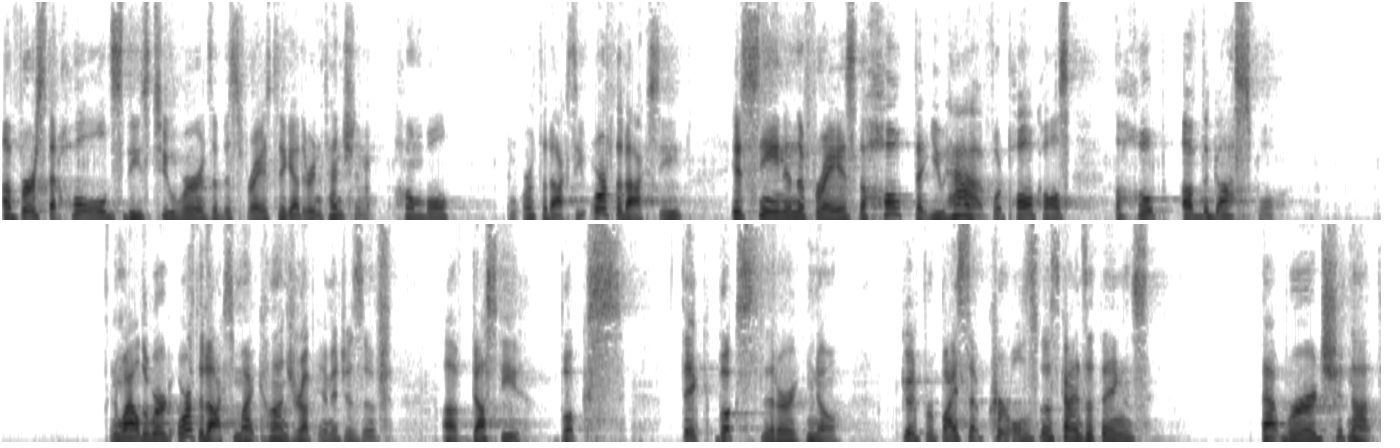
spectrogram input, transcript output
a verse that holds these two words of this phrase together in tension humble and orthodoxy. Orthodoxy is seen in the phrase the hope that you have, what Paul calls the hope of the gospel. And while the word orthodox might conjure up images of, of dusty books, thick books that are, you know, good for bicep curls, those kinds of things, that word should not,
